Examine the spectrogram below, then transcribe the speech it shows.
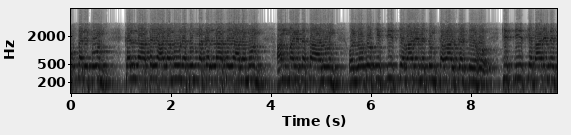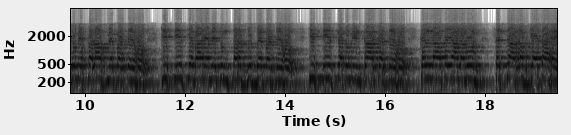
مختلفون كلا سيعلمون ثم كلا سيعلمون اما یتسالون اور لوگوں، کس چیز کے بارے میں تم سوال کرتے ہو؟ کس چیز کے بارے میں تم اختلاف میں پڑھتے ہو؟ کس چیز کے بارے میں تم تردد میں پڑھتے ہو؟ کس چیز کا تم انکار کرتے ہو؟ کل سیالمون سچا رب کہتا ہے،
